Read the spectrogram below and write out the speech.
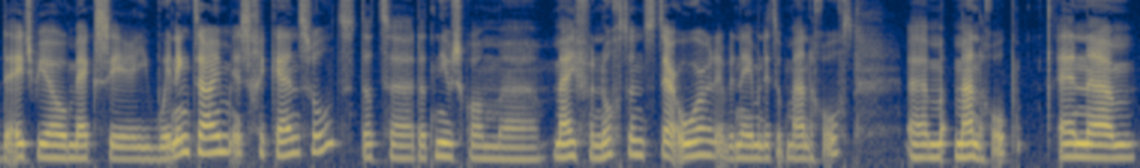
de HBO Max-serie Winning Time is gecanceld. Dat, uh, dat nieuws kwam mij vanochtend ter oor. We nemen dit op maandagochtend, maandag op. En um,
